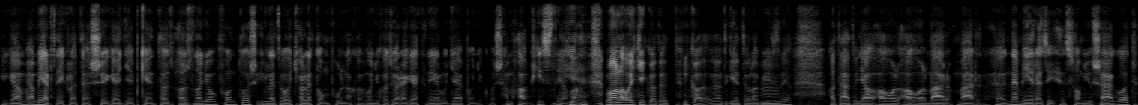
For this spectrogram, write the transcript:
Igen, a mértékletesség egyébként az, az nagyon fontos, illetve hogyha letompulnak mondjuk az öregeknél, ugye, mondjuk most már a víznél valahogy kikötöttünk a 5G-től a víznél, hmm. ha, tehát ugye ahol, ahol már, már nem érezi szomjúságot,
